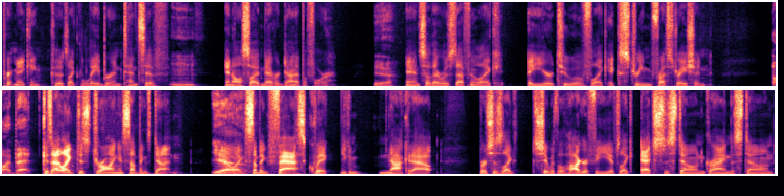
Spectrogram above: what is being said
printmaking because it's like labor intensive, Mm-hmm. and also I'd never done it before, Yeah. and so there was definitely like a year or two of like extreme frustration Oh, I bet. because I like just drawing and something's done. You know, Yeah. like something fast, quick, you can knock it out. Versus like shit with lithography, you have to like etch the stone, grind the stone,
